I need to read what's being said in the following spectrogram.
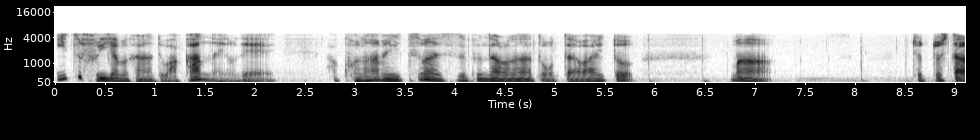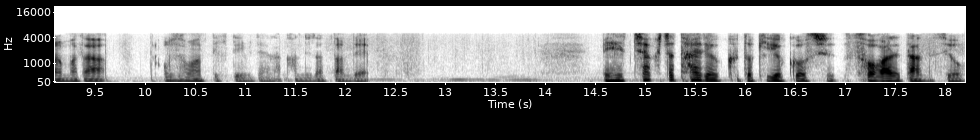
いつ降り止むかなって分かんないので、この雨いつまで続くんだろうなと思ったら割と、まあ、ちょっとしたらまた収まってきてみたいな感じだったんで、めちゃくちゃ体力と気力をそがれたんですよ。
